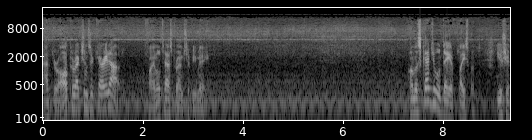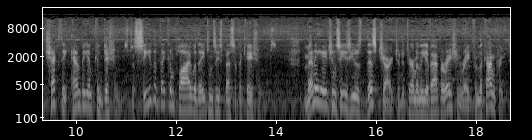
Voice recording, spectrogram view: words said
After all corrections are carried out, a final test run should be made. On the scheduled day of placement, you should check the ambient conditions to see that they comply with agency specifications. Many agencies use this chart to determine the evaporation rate from the concrete.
